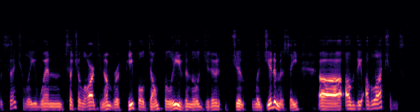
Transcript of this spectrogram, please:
essentially when such a large number of people don't believe in the legit- legitimacy uh, of the of elections?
